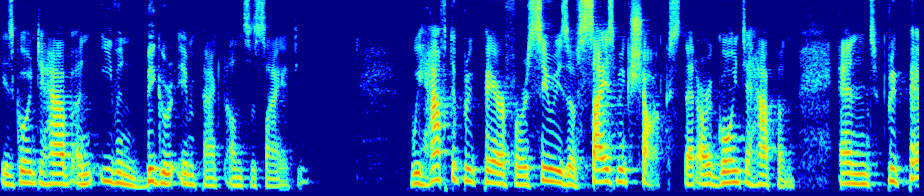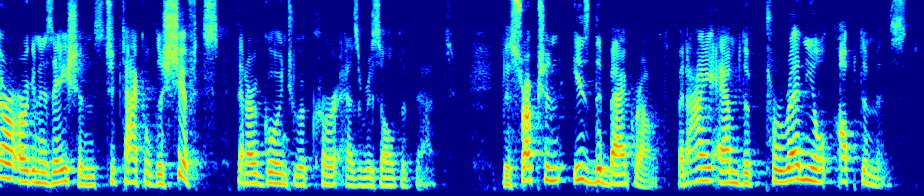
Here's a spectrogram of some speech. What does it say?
is going to have an even bigger impact on society. We have to prepare for a series of seismic shocks that are going to happen and prepare organizations to tackle the shifts that are going to occur as a result of that. Disruption is the background, but I am the perennial optimist.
